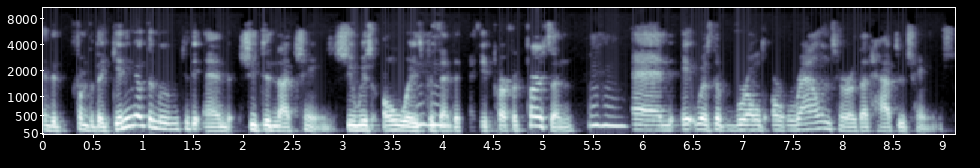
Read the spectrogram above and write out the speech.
the, from the beginning of the movie to the end, she did not change. She was always mm-hmm. presented as a perfect person, mm-hmm. and it was the world around her that had to change.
